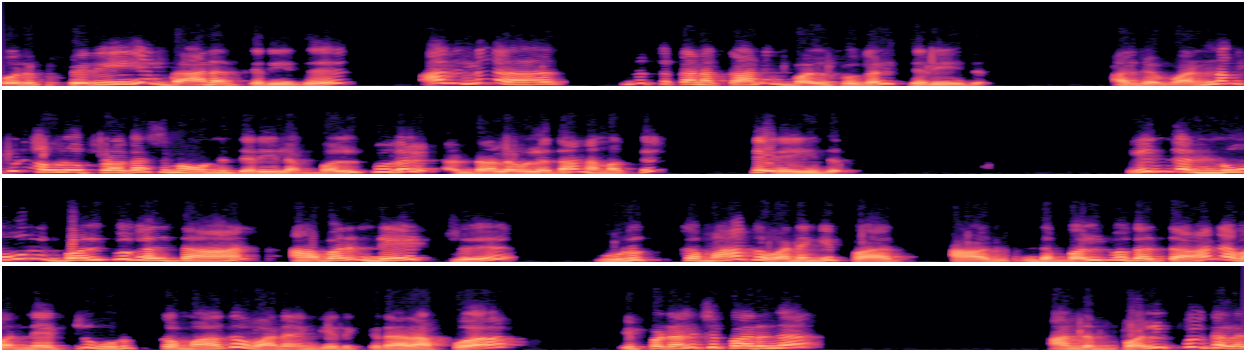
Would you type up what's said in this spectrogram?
ஒரு பெரிய பேனர் தெரியுது. அதுல நூற்றுக்கணக்கான பல்புகள் தெரியுது. அது வண்ணம் கூட அவ்வளவு பிரகாசமா ஒண்ணும் தெரியல. பல்புகள் என்ற அளவுல தான் நமக்கு தெரியுது. இந்த நூறு பல்புகள் தான் அவர் நேற்று உருக்கமாக வணங்கி பா இந்த பல்புகள் தான் அவர் நேற்று உருக்கமாக வணங்கி இருக்கிறார் அப்போ இப்ப நினைச்சு பாருங்க. அந்த பல்புகளை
